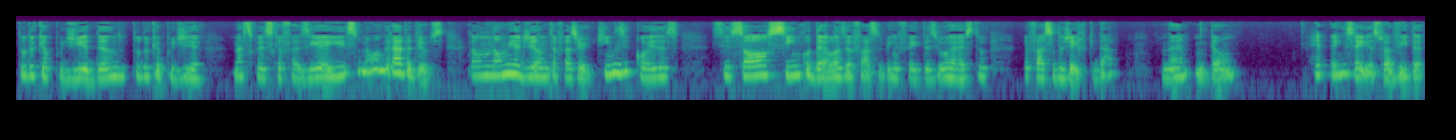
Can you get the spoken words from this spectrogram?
tudo que eu podia, dando tudo que eu podia nas coisas que eu fazia, e isso não agrada a Deus. Então não me adianta fazer 15 coisas se só cinco delas eu faço bem feitas e o resto eu faço do jeito que dá, né? Então, repense aí a sua vida,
